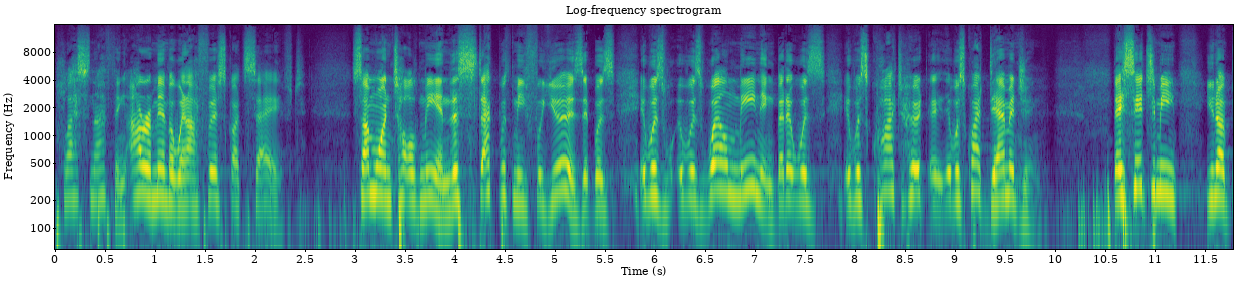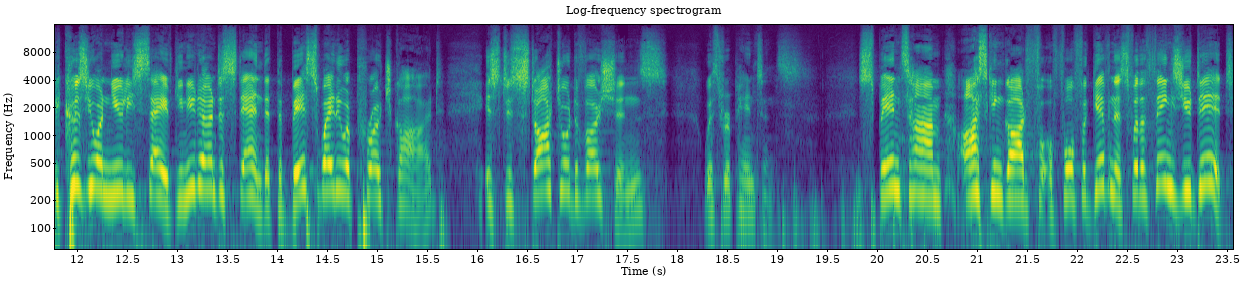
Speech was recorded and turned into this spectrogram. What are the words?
plus nothing. I remember when I first got saved. Someone told me, and this stuck with me for years. It was, it was, it was well-meaning, but it was, it was quite hurt. It was quite damaging. They said to me, you know, because you are newly saved, you need to understand that the best way to approach God is to start your devotions with repentance. Spend time asking God for, for forgiveness for the things you did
